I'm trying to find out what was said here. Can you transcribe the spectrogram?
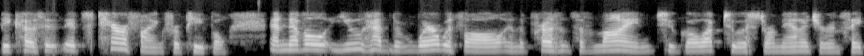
because it, it's terrifying for people. And Neville, you had the wherewithal and the presence of mind to go up to a store manager and say,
